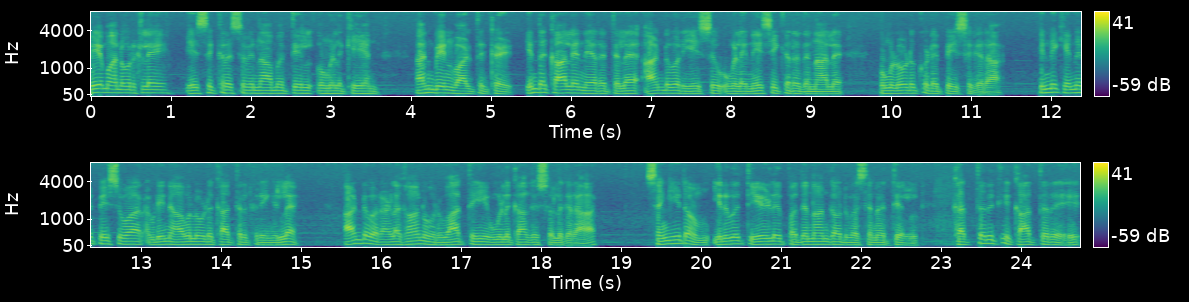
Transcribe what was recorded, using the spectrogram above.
பிரியமானவர்களே இயேசு கிறிஸ்துவின் நாமத்தில் உங்களுக்கு என் அன்பின் வாழ்த்துக்கள். இந்த காலை நேரத்தில் ஆண்டவர் இயேசு உங்களை நேசிக்கிறதுனால உங்களோடு கூட பேசுகிறார். இன்னைக்கு என்ன பேசுவார் அப்படின்னு அவளோடு காத்திருக்கிறீங்கள ஆண்டவர் அழகான ஒரு வார்த்தையை உங்களுக்காக சொல்லுகிறார். சங்கீதம் இருபத்தி ஏழு பதினான்காவது வசனத்தில் கத்தருக்கு காத்தரு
